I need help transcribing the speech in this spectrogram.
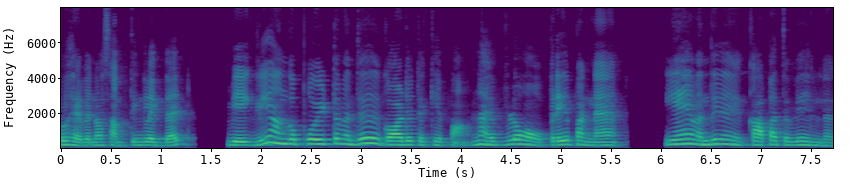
to heaven or something like that vaguely அங்கே போயிட்டு வந்து காடுகிட்ட கேட்பான் நான் எவ்வளோ ப்ரே பண்ணேன். ஏன் வந்து காப்பாற்றவே இல்லை?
